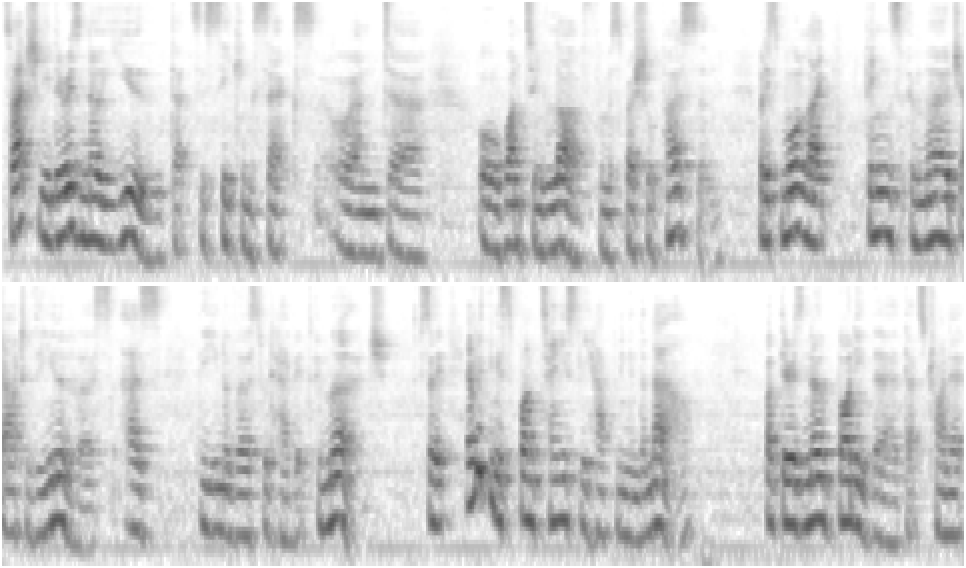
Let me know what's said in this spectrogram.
So actually, there is no you that's seeking sex or, and, uh, or wanting love from a special person, but it's more like things emerge out of the universe as the universe would have it emerge. So everything is spontaneously happening in the now, but there is no body there that's trying to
